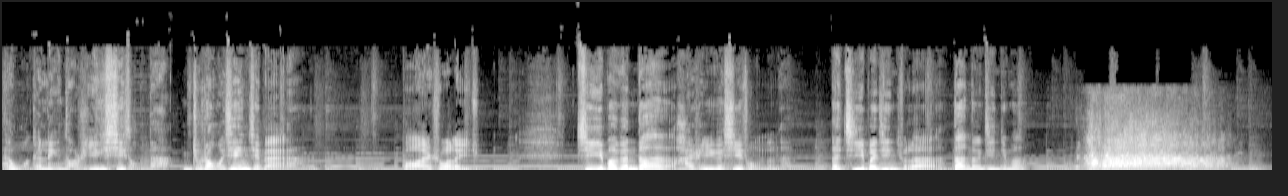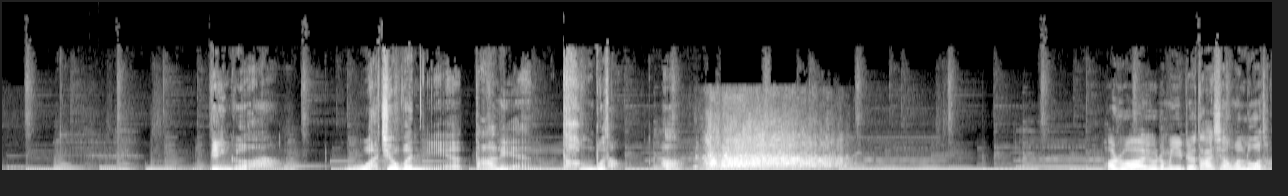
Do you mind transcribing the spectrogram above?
哎，我跟领导是一个系统的，你就让我进去呗。”保安说了一句：“鸡巴跟蛋还是一个系统的呢，那鸡巴进去了，蛋能进去吗？”兵哥，我就问你，打脸疼不疼啊？话说啊，有这么一只大象问骆驼：“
